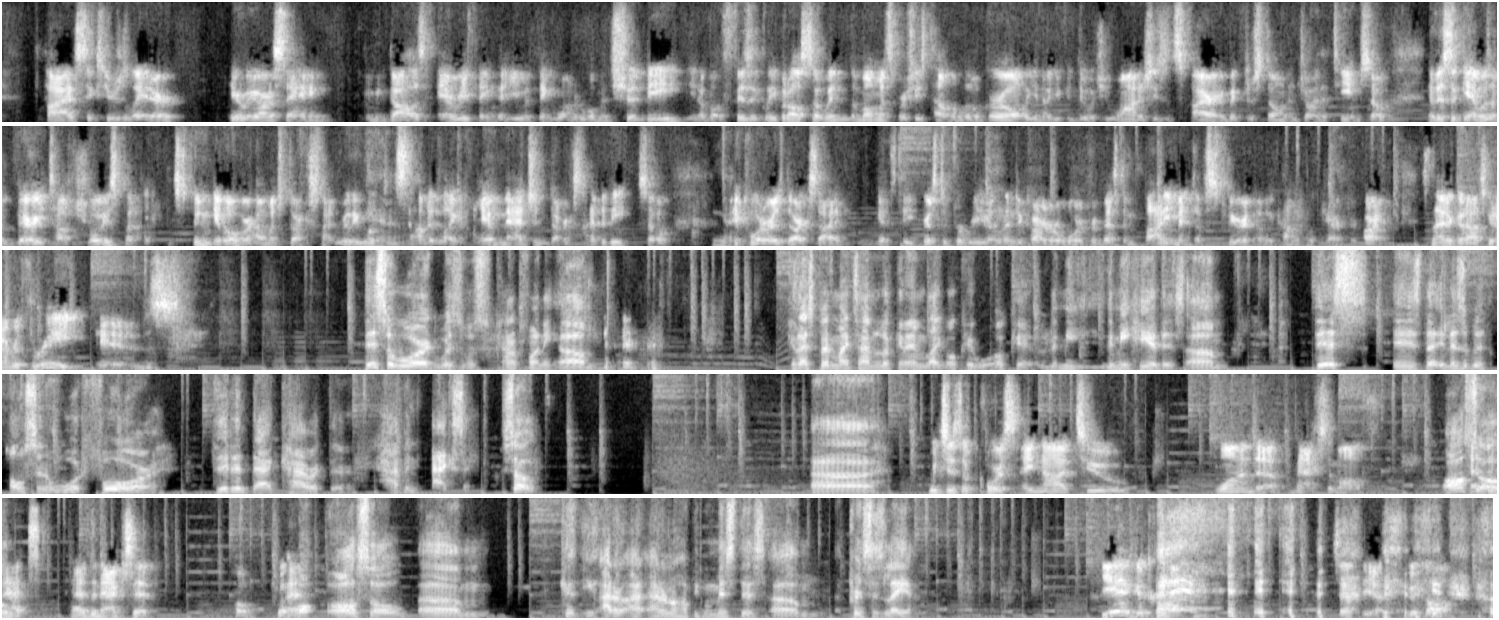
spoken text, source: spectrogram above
five, six years later, here we are saying I mean, Gal is everything that you would think Wonder Woman should be, you know, both physically, but also in the moments where she's telling a little girl, you know, you can do what you want, and she's inspiring Victor Stone to join the team. So, know, this again was a very tough choice, but I just couldn't get over how much Darkseid really looked yeah. and sounded like I imagined Darkseid to be. So, yeah. Porter as Darkseid gets the Christopher Reeve and Lynda Carter Award for Best Embodiment of Spirit of the comic book character. All right, Snyder Cut Oscar number three is this award was was kind of funny. Um because I spent my time looking at him like, okay, well, okay, let me let me hear this. Um this is the Elizabeth Olsen Award for didn't that character have an accent? So, uh, which is of course a nod to Wanda Maximoff. Also, has an, has an accent. Oh, go ahead. Also, um, cause you, I don't, I, I don't know how people miss this. Um, Princess Leia. Yeah, good call. so, yeah, good call.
